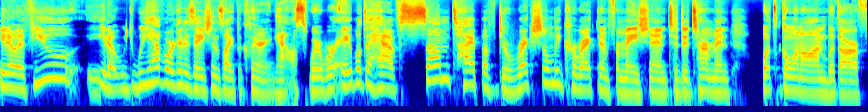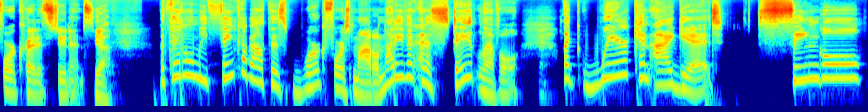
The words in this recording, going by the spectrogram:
You know, if you, you know, we have organizations like the Clearinghouse where we're able to have some type of directionally correct information to determine what's going on with our for credit students. Yeah. But then when we think about this workforce model, not even at a state level, like where can I get single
